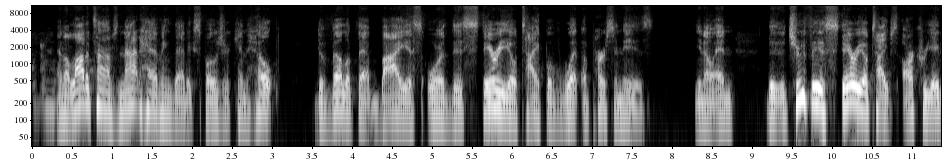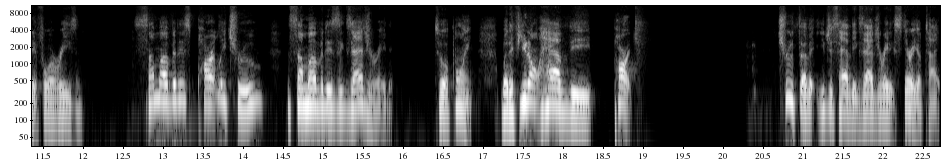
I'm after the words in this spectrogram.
Mm-hmm. and a lot of times not having that exposure can help develop that bias or this stereotype of what a person is you know and the, the truth is stereotypes are created for a reason some of it is partly true some of it is exaggerated to a point. But if you don't have the part truth of it, you just have the exaggerated stereotype.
